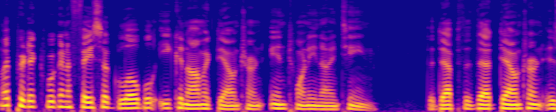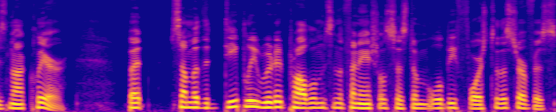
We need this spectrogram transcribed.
I predict we're going to face a global economic downturn in 2019. The depth of that downturn is not clear, but some of the deeply rooted problems in the financial system will be forced to the surface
